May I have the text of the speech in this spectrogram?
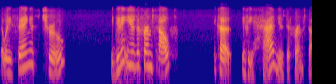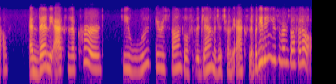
that what he's saying is true, he didn't use it for himself, because if he had used it for himself, and then the accident occurred, he would be responsible for the damages from the accident. But he didn't use it for himself at all.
